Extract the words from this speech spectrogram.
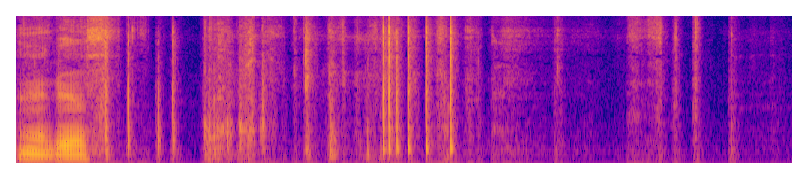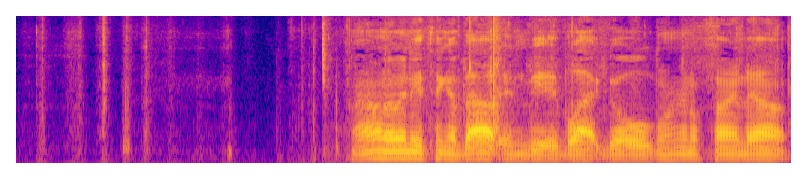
There it goes. I don't know anything about NBA Black Gold. We're going to find out.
